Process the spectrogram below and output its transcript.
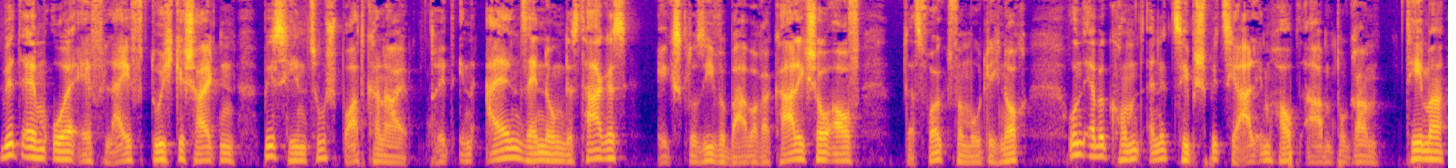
wird er im ORF live durchgeschalten bis hin zum Sportkanal, tritt in allen Sendungen des Tages, exklusive Barbara Karlich Show auf, das folgt vermutlich noch, und er bekommt eine ZIP-Spezial im Hauptabendprogramm. Thema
